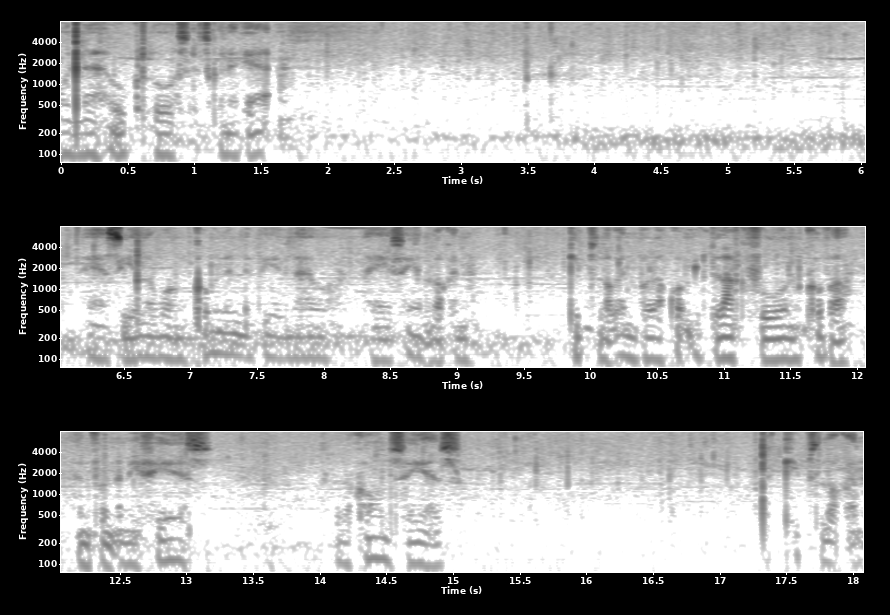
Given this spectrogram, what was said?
Wonder how close it's gonna get. There's the other one coming into view now. There you see it looking. Keeps looking, but I've got my black phone cover in front of my face. So they can't see us. But it keeps looking.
